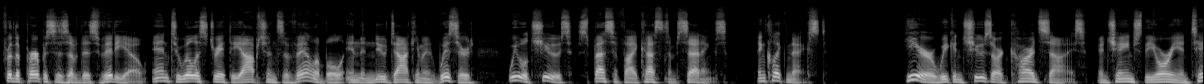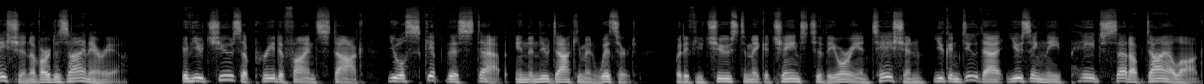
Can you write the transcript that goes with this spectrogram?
For the purposes of this video and to illustrate the options available in the new document wizard, we will choose Specify Custom Settings and click Next. Here we can choose our card size and change the orientation of our design area. If you choose a predefined stock, you will skip this step in the new document wizard, but if you choose to make a change to the orientation, you can do that using the Page Setup dialog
